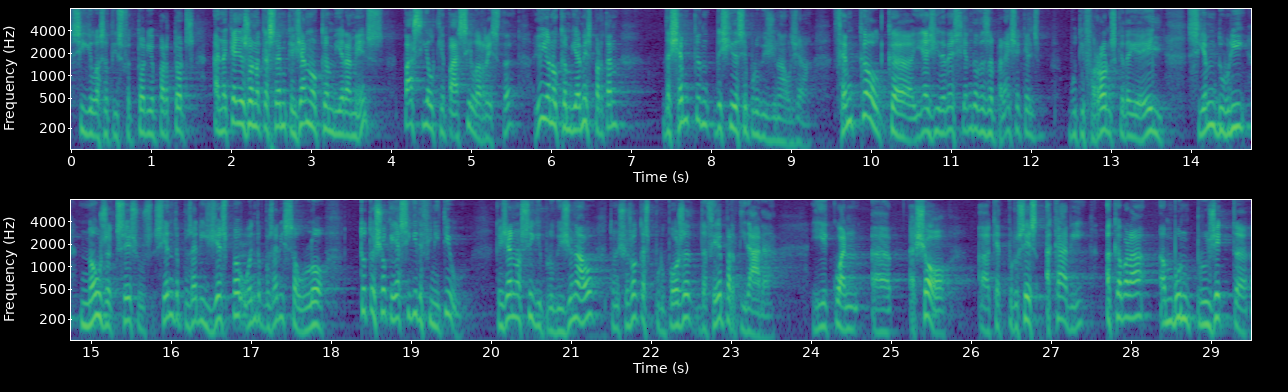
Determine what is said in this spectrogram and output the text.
sigui la satisfactòria per tots en aquella zona que sabem que ja no canviarà més, passi el que passi la resta, allò ja no canviarà més, per tant, deixem que deixi de ser provisional ja. Fem que el que hi hagi d'haver, si han de desaparèixer aquells botifarrons que deia ell, si hem d'obrir nous accessos, si hem de posar-hi gespa o hem de posar-hi sauló, tot això que ja sigui definitiu, que ja no sigui provisional, doncs això és el que es proposa de fer a partir d'ara. I quan eh, això, aquest procés acabi, acabarà amb un projecte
